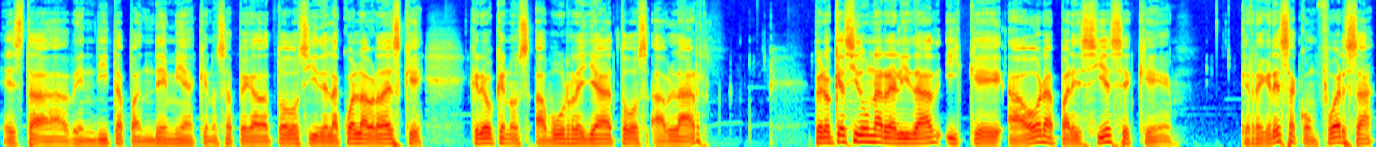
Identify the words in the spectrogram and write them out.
esta bendita pandemia que nos ha pegado a todos y de la cual la verdad es que creo que nos aburre ya a todos hablar, pero que ha sido una realidad y que ahora pareciese que, que regresa con fuerza,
